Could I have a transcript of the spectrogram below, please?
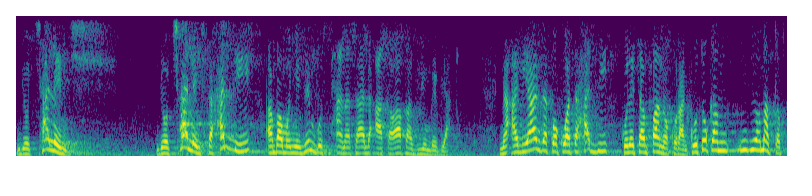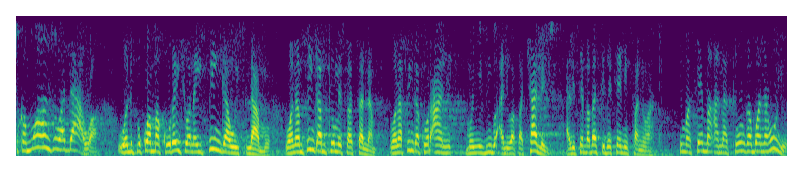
Ndio challenge ndio challenge tahadi ambao Mwenyezi Mungu Subhanahu wa Ta'ala akawapa viumbe vyake na alianza kwa kuwatahadi kuleta mfano wa Qur'an. Kutoka mji wa maka kutoka mwanzo wa dawa walipokuwa makureishi wanaipinga Uislamu wanampinga Mtume SAW wanapinga Qur'an Mwenyezi Mungu aliwapa challenge. Alisema basi leteni mfano wake. Simasema anatunga bwana huyu.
